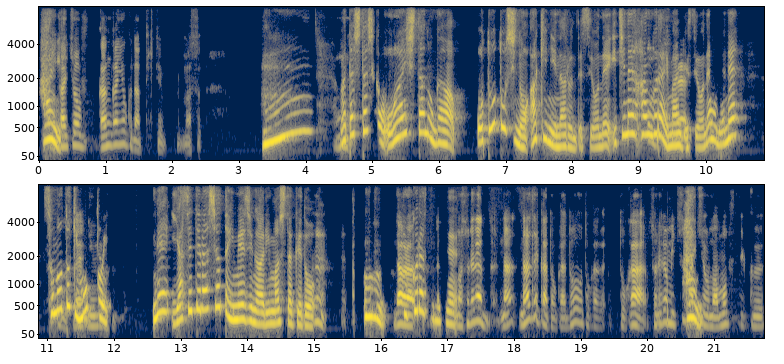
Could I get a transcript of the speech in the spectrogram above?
はい。う体調ガンガン良くなってきてます。ーん。うん私確かお会いしたのが、一昨年の秋になるんですよね。1年半ぐらい前ですよね。あれね。その時もっとね、痩せてらっしゃったイメージがありましたけど、うん。だからふっくらされてまあ、。それがななぜかとかどうとかとかそれがミツバチを守っていく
